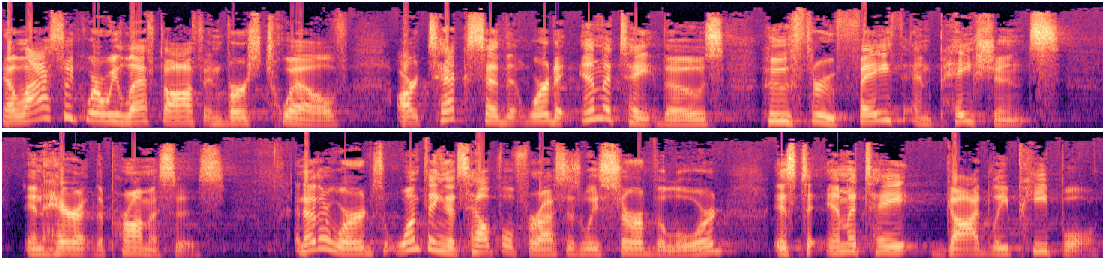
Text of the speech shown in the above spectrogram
Now, last week, where we left off in verse 12, our text said that we're to imitate those who, through faith and patience, inherit the promises. In other words, one thing that's helpful for us as we serve the Lord is to imitate godly people.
